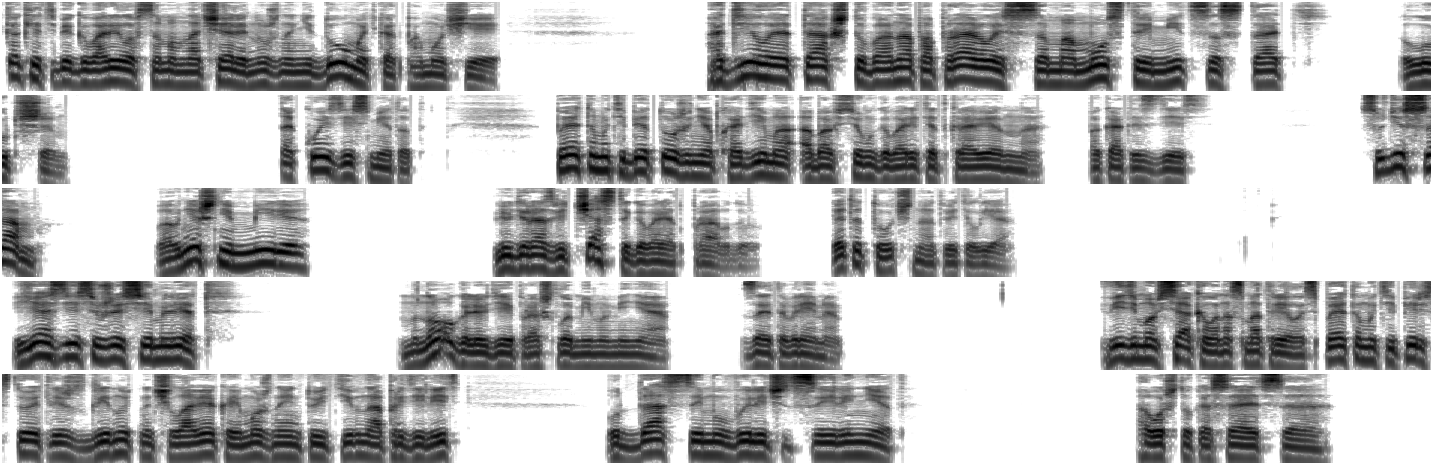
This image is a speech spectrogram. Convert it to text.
Как я тебе говорила в самом начале, нужно не думать, как помочь ей, а делая так, чтобы она поправилась, самому стремиться стать лучшим. Такой здесь метод. Поэтому тебе тоже необходимо обо всем говорить откровенно, пока ты здесь. Суди сам. Во внешнем мире люди разве часто говорят правду? Это точно, — ответил я. Я здесь уже семь лет. Много людей прошло мимо меня за это время. Видимо, всякого насмотрелась, поэтому теперь стоит лишь взглянуть на человека, и можно интуитивно определить, удастся ему вылечиться или нет. А вот что касается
